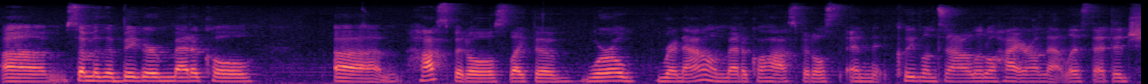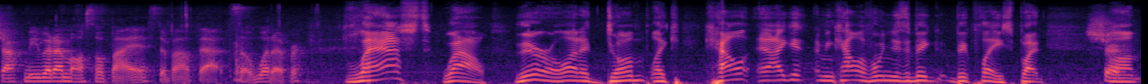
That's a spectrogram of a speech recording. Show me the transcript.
um, some of the bigger medical um, hospitals, like the world-renowned medical hospitals, and Cleveland's not a little higher on that list. That did shock me, but I'm also biased about that, so whatever. Last, wow, there are a lot of dumb like Cal. I get, I mean, California's a big, big place, but um, Sure.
